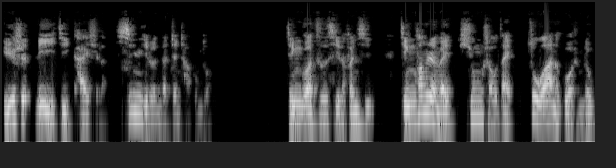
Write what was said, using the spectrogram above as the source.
于是立即开始了新一轮的侦查工作。经过仔细的分析，警方认为凶手在作案的过程中，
